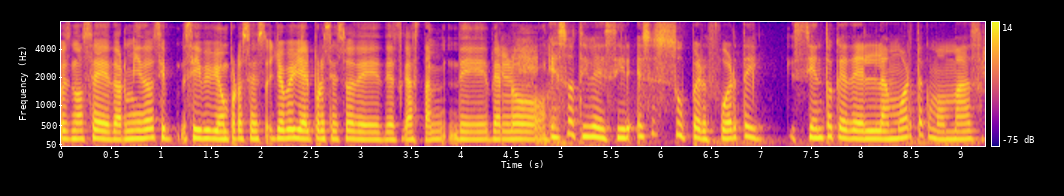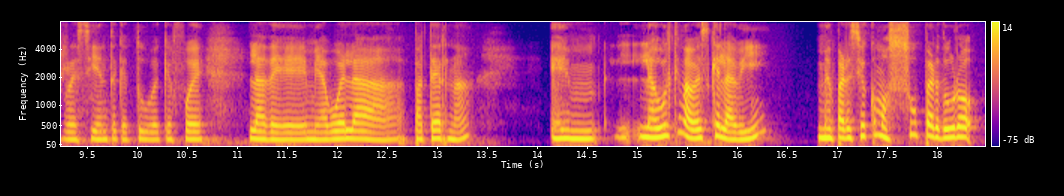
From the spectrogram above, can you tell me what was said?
pues no sé, dormido, sí, sí vivió un proceso, yo vivía el proceso de desgasta, de verlo. Eso te iba a decir, eso es súper fuerte y siento que de la muerte como más reciente que tuve, que fue la de mi abuela paterna, em, la última vez que la vi, me pareció como súper duro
